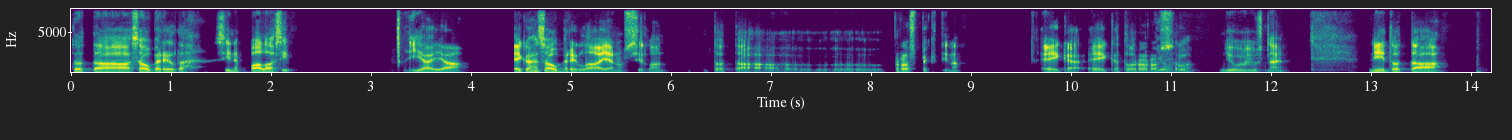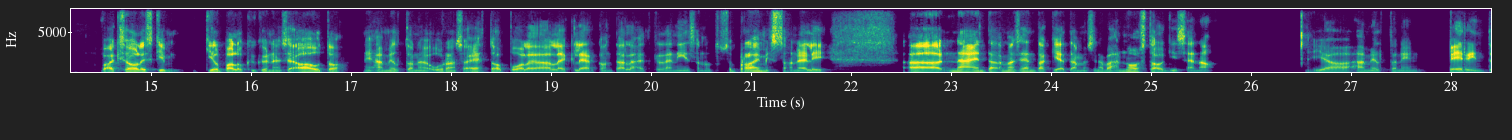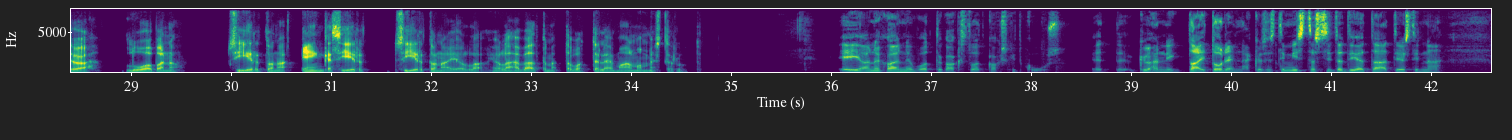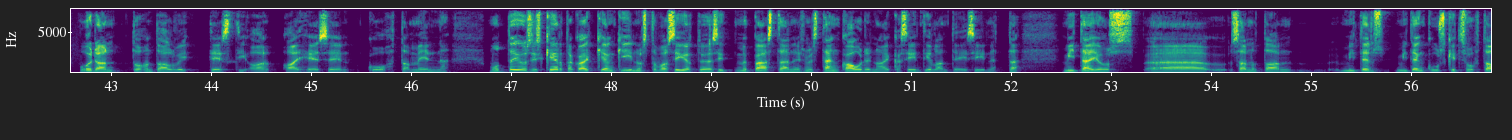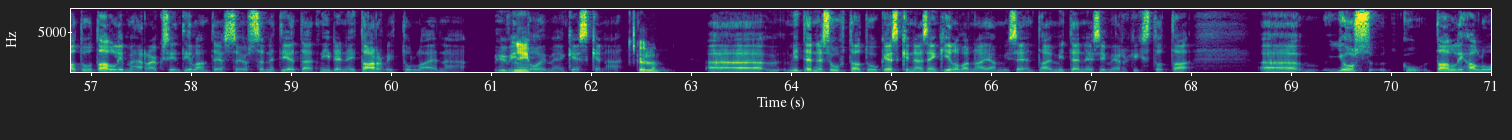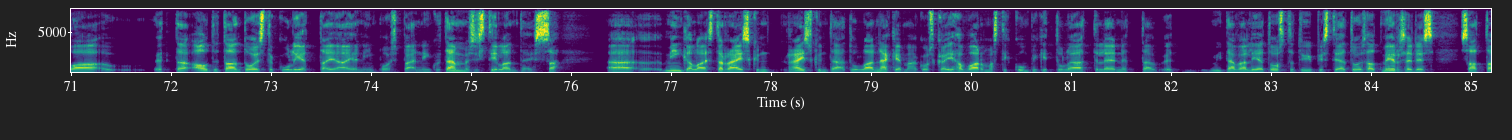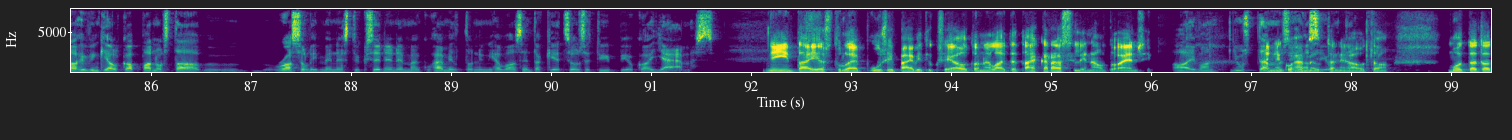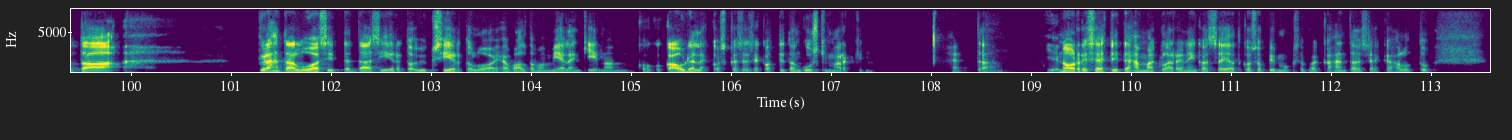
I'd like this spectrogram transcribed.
tota, Sauberilta sinne palasi. Ja, ja eiköhän Sauberilla ajanut silloin tota, prospektina, eikä, eikä Toro Rossalla. Joo. Juu, just näin. Niin tota, vaikka se olisikin kilpailukykyinen se auto, niin Hamilton on uransa ehtoopuolella ja Leclerc on tällä hetkellä niin sanotussa primissaan. Eli ää, näen tämän sen takia tämmöisenä vähän nostalgisena ja Hamiltonin perintöä luovana siirtona, enkä siir- siirtona, jolla, jolla hän välttämättä tavoittelee maailmanmestaruutta. Ei ainakaan ennen vuotta 2026. Että kyllähän, tai todennäköisesti, mistä sitä tietää, tietysti nämä voidaan tuohon talvitesti-aiheeseen kohta mennä. Mutta joo, siis kerta kaikkiaan kiinnostava siirto, ja sitten me päästään esimerkiksi tämän kauden aikaisiin tilanteisiin, että mitä jos äh, sanotaan, miten, miten kuskit suhtautuu tallimääräyksiin tilanteessa, jossa ne tietää, että niiden ei tarvitse tulla enää hyvin niin. toimeen keskenään. Kyllä. Öö, miten ne suhtautuu keskinäiseen kilvan ajamiseen, tai miten esimerkiksi tota, jos talli haluaa, että autetaan toista kuljettajaa ja niin poispäin, niin kuin tämmöisissä tilanteissa, minkälaista räiskyn, räiskyntää tullaan näkemään, koska ihan varmasti kumpikin tulee ajattelemaan, että, että mitä väliä tuosta tyypistä, ja toisaalta Mercedes saattaa hyvinkin alkaa panostaa Russellin menestykseen enemmän kuin Hamiltonin ihan vaan sen takia, että se on se tyyppi, joka on jäämässä. Niin, tai jos tulee uusi päivityksiä autoon, ne laitetaan ehkä Russellin autoa ensin. Aivan, just Ennen kuin Hamiltonin autoa. Mutta tota, kyllähän tämä luo sitten, tämä siirto, yksi siirto luo ihan valtavan mielenkiinnon koko kaudelle, koska se sekoitti tuon kuskimarkkinan. Että Jep. Norris ehti tehdä McLarenin kanssa jatkosopimuksen, vaikka häntä olisi ehkä haluttu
